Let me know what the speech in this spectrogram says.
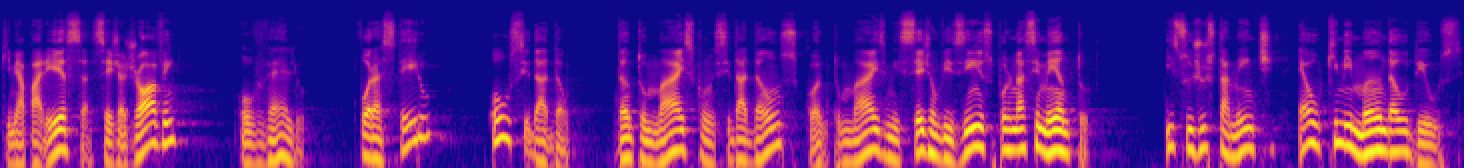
que me apareça, seja jovem ou velho, forasteiro ou cidadão. Tanto mais com os cidadãos, quanto mais me sejam vizinhos por nascimento. Isso justamente é o que me manda o Deus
